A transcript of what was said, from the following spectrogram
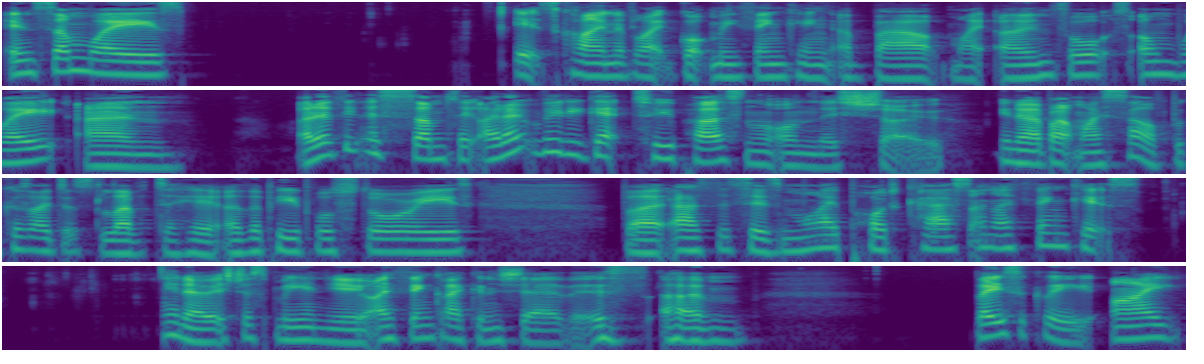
In some ways, it's kind of like got me thinking about my own thoughts on weight. And I don't think there's something, I don't really get too personal on this show, you know, about myself because I just love to hear other people's stories. But as this is my podcast, and I think it's, you know, it's just me and you, I think I can share this. Um, basically, I,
